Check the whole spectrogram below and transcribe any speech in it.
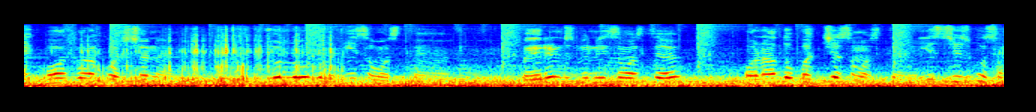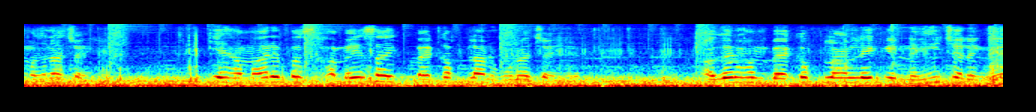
एक बहुत बड़ा क्वेश्चन है जो लोग नहीं समझते हैं। पेरेंट्स भी नहीं समझते हैं और ना तो बच्चे समझते हैं। इस चीज़ को समझना चाहिए। कि हमारे पास हमेशा एक बैकअप प्लान होना चाहिए। अगर हम बैकअप प्लान लेके नहीं चलेंगे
